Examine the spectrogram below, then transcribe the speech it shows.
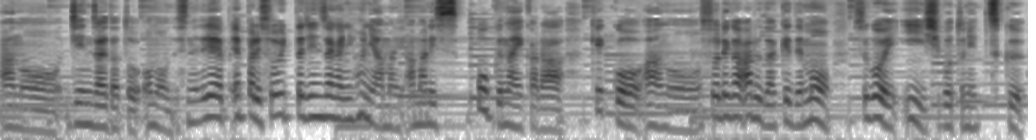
あの人材だと思うんですね。でやっぱりそういった人材が日本にあまりあまり多くないから結構あのそれがあるだけでもすごいいい仕事に就く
